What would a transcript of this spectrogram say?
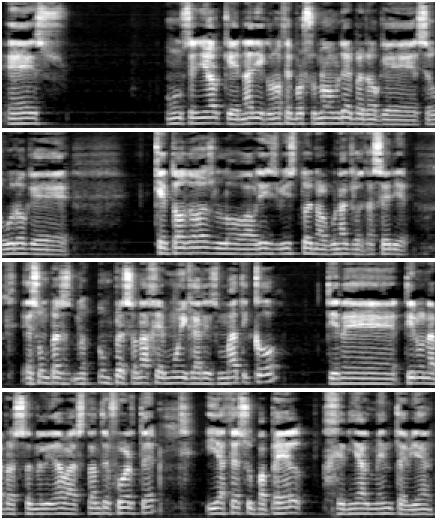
es un señor que nadie conoce por su nombre, pero que seguro que, que todos lo habréis visto en alguna que otra serie. Es un, un personaje muy carismático, tiene, tiene una personalidad bastante fuerte y hace su papel genialmente bien.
